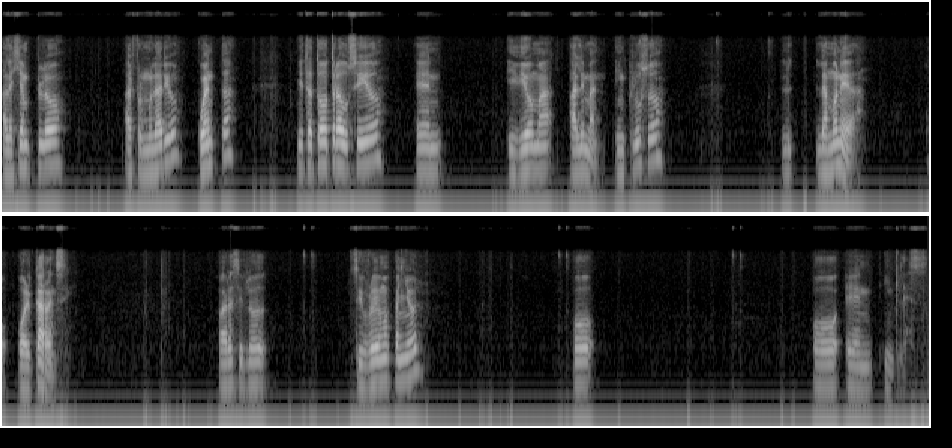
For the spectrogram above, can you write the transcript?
al ejemplo al formulario cuenta y está todo traducido en idioma alemán, incluso la moneda o, el currency. Ahora si lo si probemos español o o en inglés.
